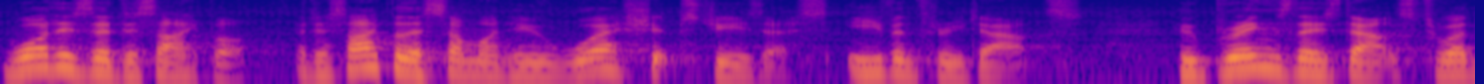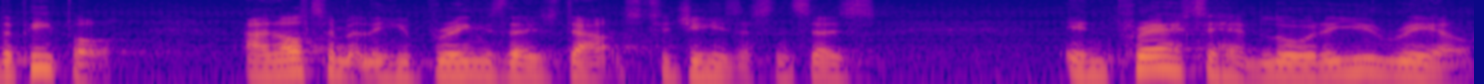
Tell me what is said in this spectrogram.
what is a disciple? A disciple is someone who worships Jesus, even through doubts, who brings those doubts to other people, and ultimately he brings those doubts to Jesus and says, in prayer to him, Lord, are you real?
